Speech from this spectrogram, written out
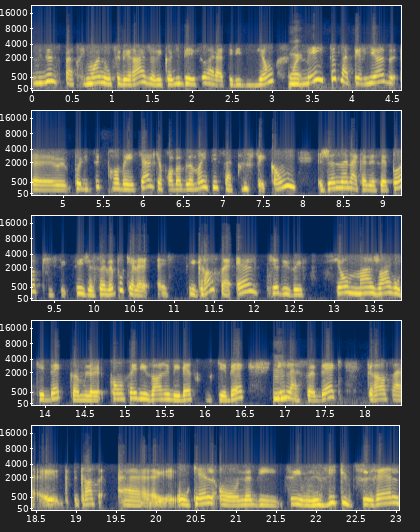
ministre du patrimoine au fédéral, je l'ai connue bien sûr à la télévision. Ouais. Mais toute la période euh, politique provinciale qui a probablement été sa plus féconde, je ne la connaissais pas. Puis, tu sais, je savais pas qu'elle. C'est grâce à elle qu'il y a des institutions majeures au Québec comme le Conseil des arts et des lettres du Québec et Mm. la SEDEC, grâce à euh, grâce à, auquel on a des une vie culturelle,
